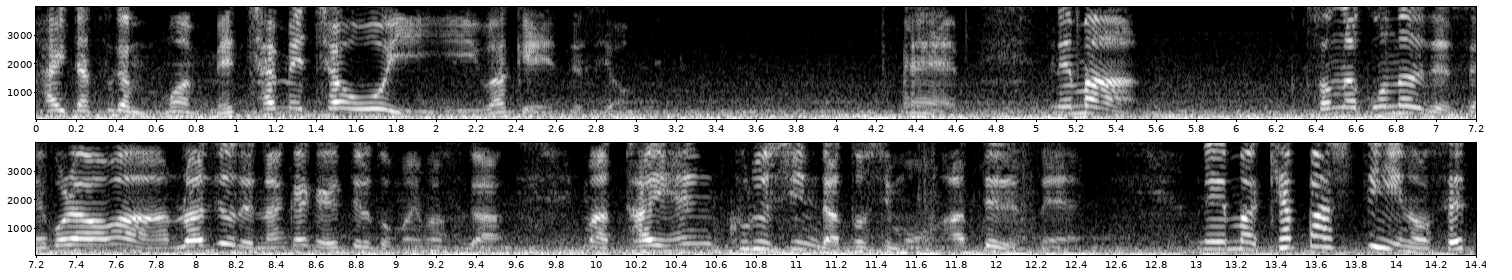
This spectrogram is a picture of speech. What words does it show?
配達が、まあ、めちゃめちゃ多いわけですよ。えー、でまあそんなこんなでですね、これはまあ、ラジオで何回か言ってると思いますが、まあ、大変苦しんだ年もあってですね、で、まあ、キャパシティの設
